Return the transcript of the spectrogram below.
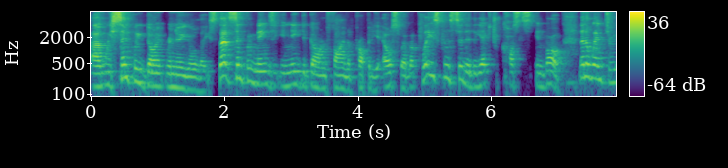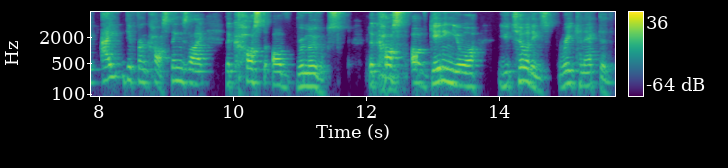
uh, we simply don't renew your lease. That simply means that you need to go and find a property elsewhere, but please consider the extra costs involved. Then it went through eight different costs, things like the cost of removals, the cost of getting your utilities reconnected,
